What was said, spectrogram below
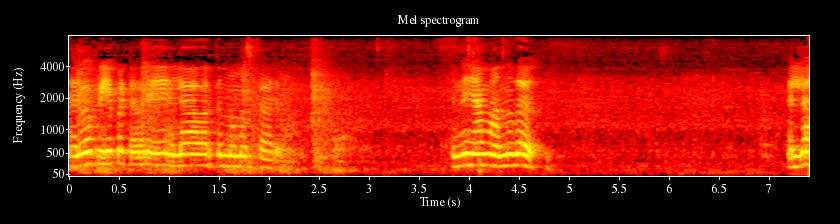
ഹലോ പ്രിയപ്പെട്ടവരെ എല്ലാവർക്കും നമസ്കാരം. ഇന്ന് ഞാൻ വന്നത് എല്ലാ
